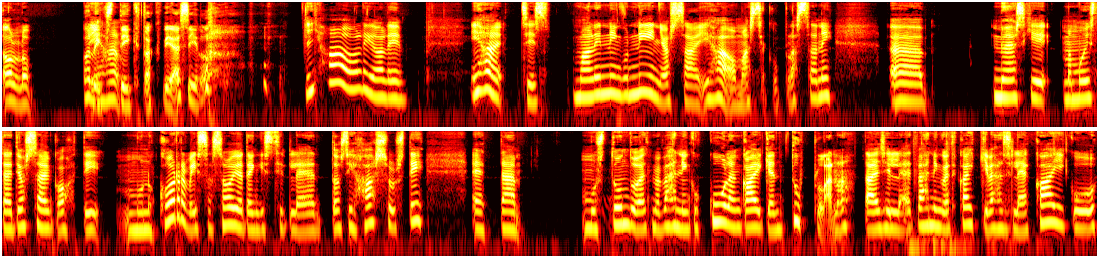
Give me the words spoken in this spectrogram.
ollut Oliko ihan... TikTok vielä silloin? Joo, oli, oli. Ihan siis, mä olin niin, kuin niin jossain ihan omassa kuplassani. Öö, myöskin mä muistan, että jossain kohti mun korvissa soi jotenkin silleen tosi hassusti, että musta tuntuu, että mä vähän niin kuin kuulen kaiken tuplana. Tai silleen, että vähän niin kuin, että kaikki vähän silleen kaikuu.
